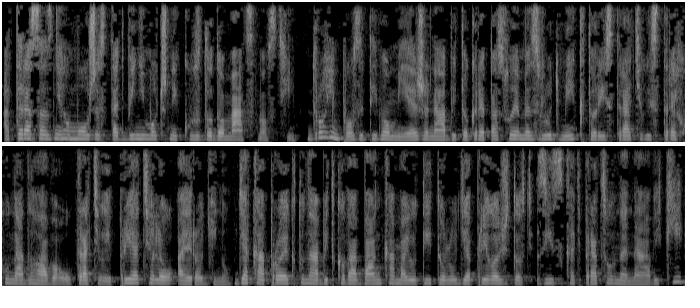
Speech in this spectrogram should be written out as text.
a teraz sa z neho môže stať vynimočný kus do domácnosti. Druhým pozitívom je, že nábytok repasujeme s ľuďmi, ktorí stratili strechu nad hlavou, stratili priateľ priateľov aj rodinu. Vďaka projektu Nábytková banka majú títo ľudia príležitosť získať pracovné návyky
